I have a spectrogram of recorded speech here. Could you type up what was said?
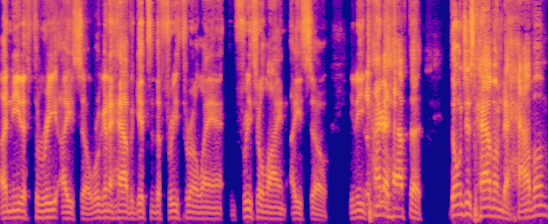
a need a three ISO. We're going to have a get to the free throw line, free throw line ISO. You know, you kind of have to, don't just have them to have them.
